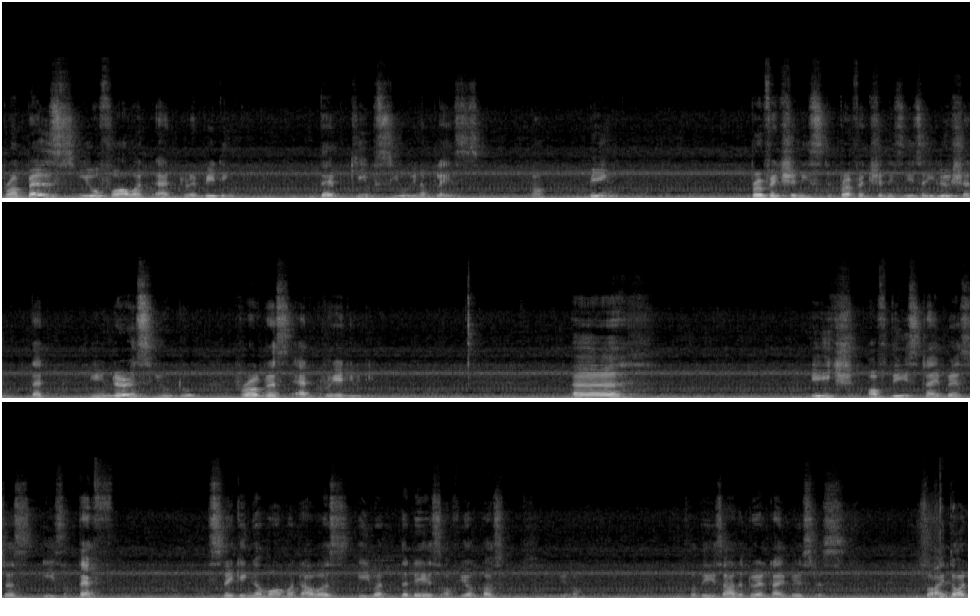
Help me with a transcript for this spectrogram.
propels you forward and repeating them keeps you in a place you know. Being perfectionist perfectionist is an illusion that hinders you to progress and creativity. Uh, each of these time wasters is a theft. Sneaking a moment hours even the days of your cousins you know. So these are the 12 time wasters. So i thought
